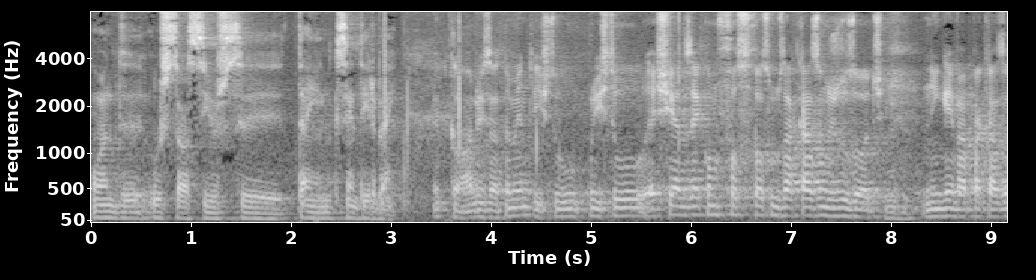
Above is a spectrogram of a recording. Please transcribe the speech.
onde os sócios se têm que sentir bem. Claro, exatamente. Isto, isto as sedes é como se fôssemos à casa uns dos outros. Uhum. Ninguém vai para a casa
